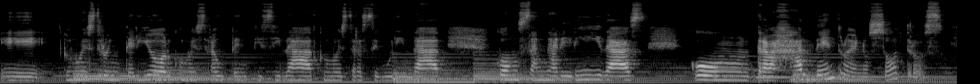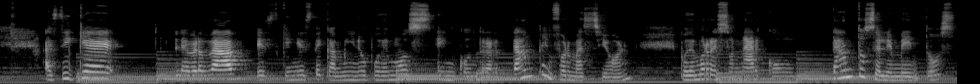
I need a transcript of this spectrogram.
eh, con nuestro interior, con nuestra autenticidad, con nuestra seguridad, con sanar heridas, con trabajar dentro de nosotros. Así que la verdad es que en este camino podemos encontrar tanta información, podemos resonar con tantos elementos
